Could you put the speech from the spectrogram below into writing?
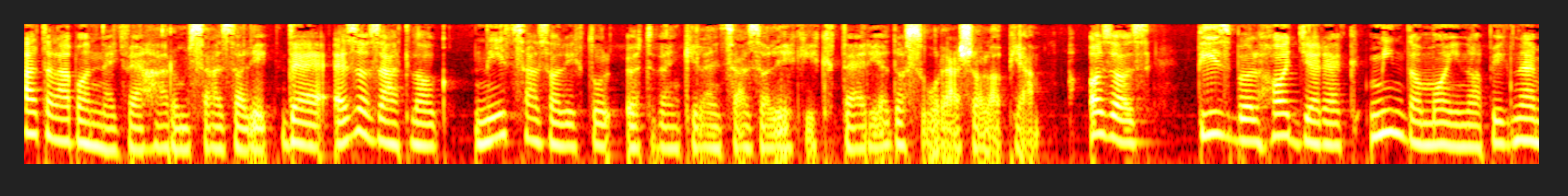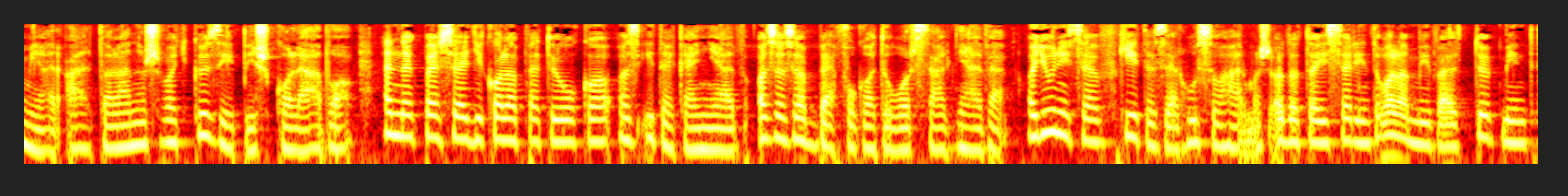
általában 43 százalék, de ez az átlag 4 százaléktól 59 százalékig terjed a szórás alapján. Azaz Tízből hat gyerek mind a mai napig nem jár általános vagy középiskolába. Ennek persze egyik alapvető oka az idegen nyelv, azaz a befogadó ország nyelve. A UNICEF 2023-as adatai szerint valamivel több mint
